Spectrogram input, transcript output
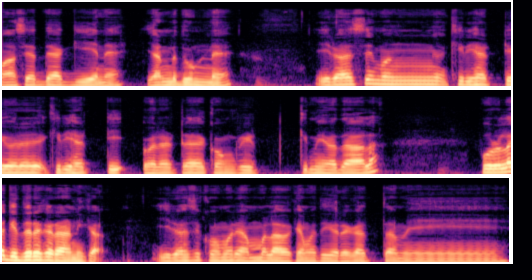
මාසයක් දෙයක් ගිය නෑ. යන්න දුන්න ඉරස්සේ මං කිරිහට්ටිවල කිරිහට්ටි වලට කොංක්‍රීට් මේ වදාලා පුරලා ගෙදර කරානික ඊරස කොමරි අම්මලාව කැමති කරගත්ත මේ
